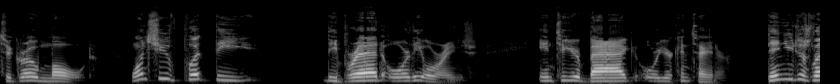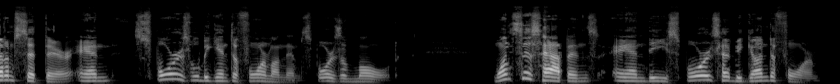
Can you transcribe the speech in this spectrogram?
to grow mold. Once you've put the, the bread or the orange into your bag or your container, then you just let them sit there and spores will begin to form on them, spores of mold. Once this happens and the spores have begun to form,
